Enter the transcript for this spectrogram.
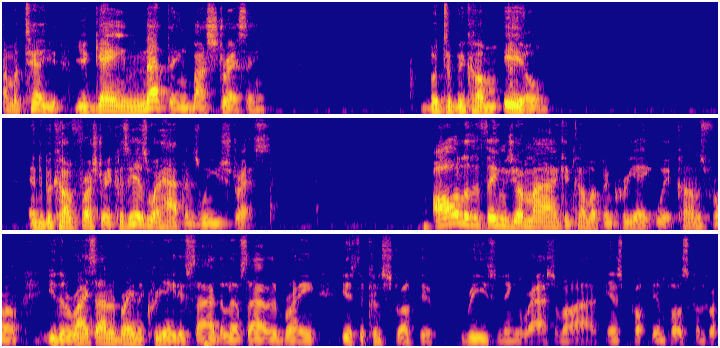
I'm going to tell you, you gain nothing by stressing but to become ill and to become frustrated. Because here's what happens when you stress. All of the things your mind can come up and create with comes from either the right side of the brain, the creative side, the left side of the brain is the constructive, reasoning, rationalize, impulse control,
